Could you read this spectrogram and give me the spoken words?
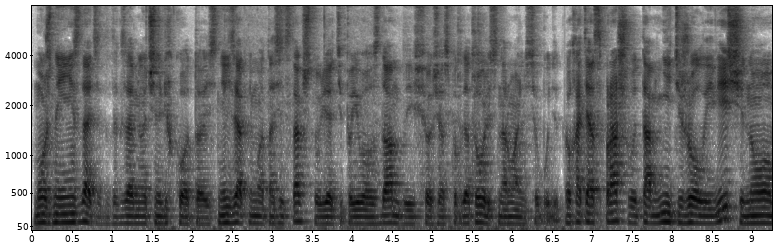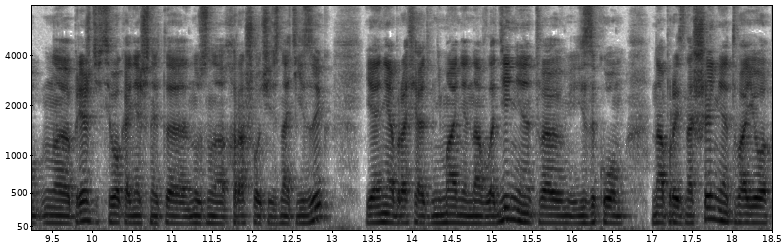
можно и не сдать этот экзамен очень легко. То есть нельзя к нему относиться так, что я типа его сдам, да и все, сейчас подготовлюсь, и нормально все будет. Хотя спрашивают там не тяжелые вещи, но прежде всего, конечно, это нужно хорошо очень знать язык и они обращают внимание на владение твоим языком, на произношение твое.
